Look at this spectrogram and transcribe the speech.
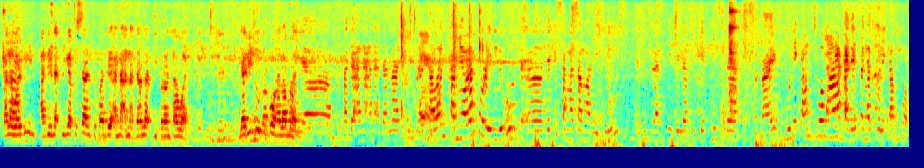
Kalau YB ada nak tinggal pesan kepada anak-anak dalat di perantauan. Yang rindu kampung halaman. Ya kepada anak-anak dalam di perantauan kami orang pun rindu uh, jadi sama-sama rindu. Jadi nanti bila PKP sudah baik kulit kampung ah kan dia sangat kulit kampung.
